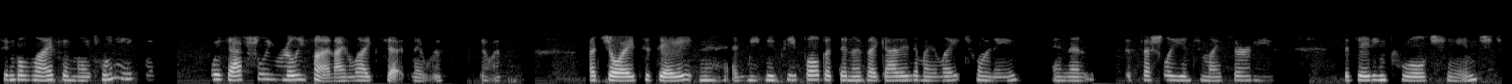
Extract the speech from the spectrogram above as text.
single life in my 20s was, was actually really fun. I liked it, and it was it was a joy to date and, and meet new people. But then as I got into my late 20s, and then especially into my 30s, the dating pool changed.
